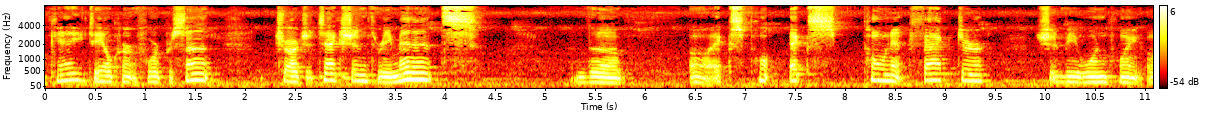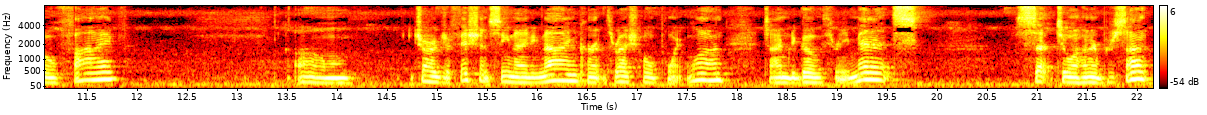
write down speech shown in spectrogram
Okay, tail current 4%, charge detection 3 minutes, the uh, expo exponent factor should be 1.05, um, charge efficiency 99, current threshold 0.1, time to go 3 minutes, set to 100%.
